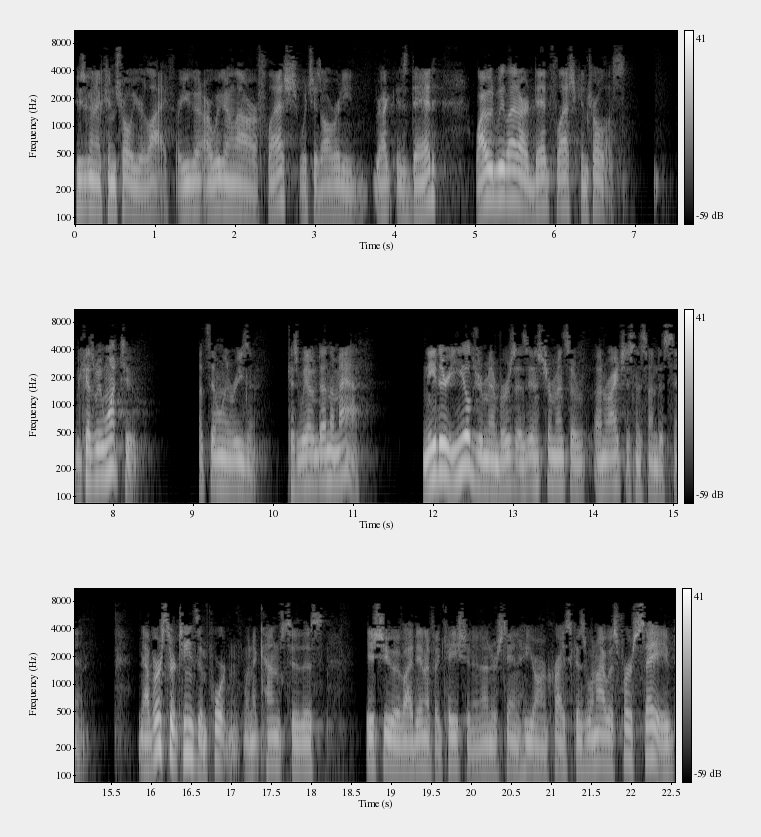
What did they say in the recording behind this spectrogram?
who's going to control your life. Are you going, are we going to allow our flesh, which is already is dead? Why would we let our dead flesh control us? Because we want to. That's the only reason. Because we haven't done the math. Neither yield your members as instruments of unrighteousness unto sin. Now, verse 13 is important when it comes to this issue of identification and understanding who you are in Christ. Because when I was first saved,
